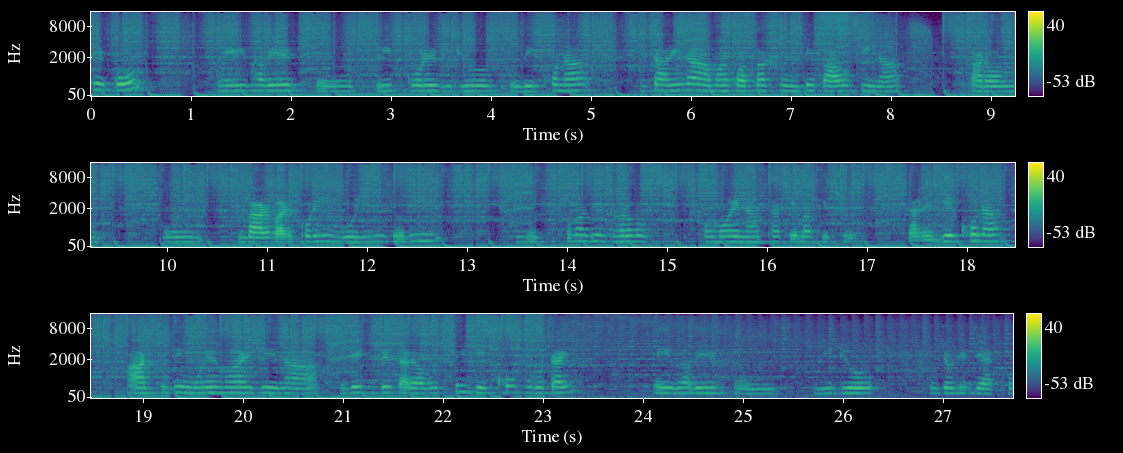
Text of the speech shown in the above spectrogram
থেকো। এইভাবে ক্লিপ করে ভিডিও দেখো না। জানি না আমার কথা শুনতে পাও কি না, কারণ বারবার করেই বলি, যদি তোমাদের ধরো সময় না থাকে বা কিছু, তাহলে দেখো না। আর যদি মনে হয় যে না, দেখবে, তাহলে অবশ্যই দেখো পুরোটাই। এইভাবে ভিডিও যদি দেখো,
